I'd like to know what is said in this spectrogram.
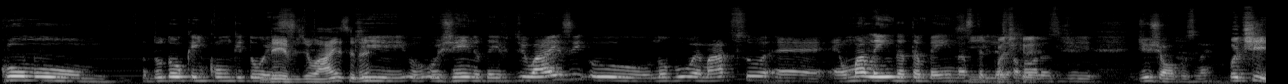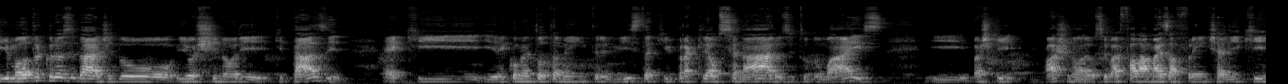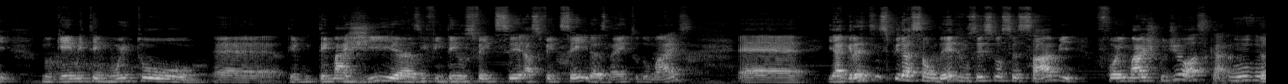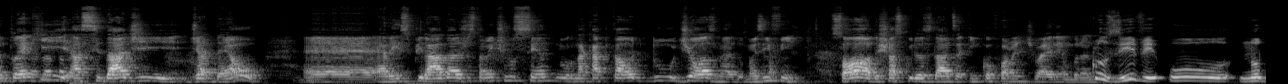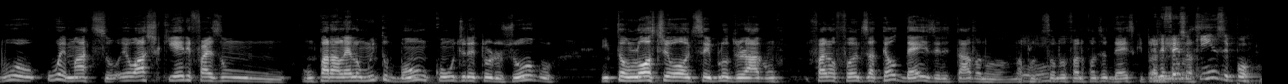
como do Donkey Kong 2. David Wise, né? Que o, o, gênio David Wise, o Nobuo Ematsu é, é uma lenda também nas Sim, trilhas sonoras de, de jogos, né? Ô Ti, e uma outra curiosidade do Yoshinori Kitase é que ele comentou também em entrevista que para criar os cenários e tudo mais, e acho que acho não, né? você vai falar mais à frente ali que no game tem muito é, tem, tem magias, enfim, tem os feitice as feiticeiras, né, e tudo mais. É, e a grande inspiração dele, não sei se você sabe, foi Mágico de Oz, cara. Uhum, Tanto é que a cidade de Adel é, ela é inspirada justamente no centro, na capital do, de Oz, né? Mas enfim, só deixar as curiosidades aqui conforme a gente vai lembrando. Inclusive, o Nobuo Uematsu, eu acho que ele faz um, um paralelo muito bom com o diretor do jogo. Então, Lost Odyssey, Blue Dragon, Final Fantasy, até o 10 ele tava no, na uhum. produção do Final Fantasy 10. Que ele mim, fez é o 15, pô.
